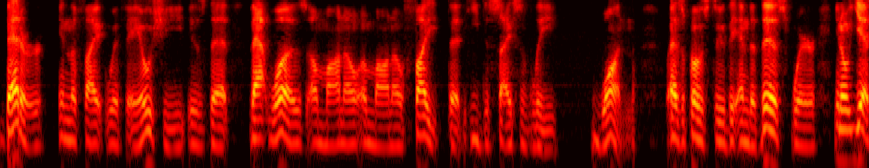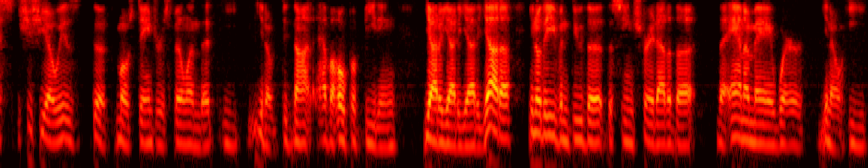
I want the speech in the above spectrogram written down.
better in the fight with Aoshi is that that was a mono a mono fight that he decisively won as opposed to the end of this where you know yes Shishio is the most dangerous villain that he you know did not have a hope of beating yada yada yada yada. You know they even do the the scene straight out of the the anime where you know he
